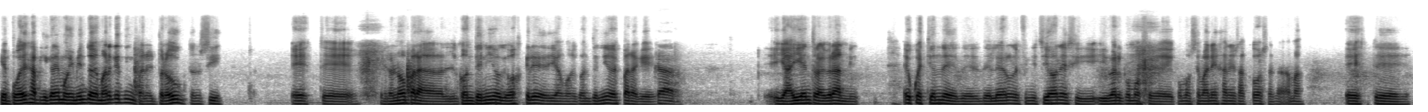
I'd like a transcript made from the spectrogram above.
Que podés aplicar el movimiento de marketing para el producto en sí. Este, pero no para el contenido que vos crees, digamos. El contenido es para que. Claro. Y ahí entra el branding. Es cuestión de, de- de leer definiciones y, y ver cómo se, cómo se manejan esas cosas, nada más. Este,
